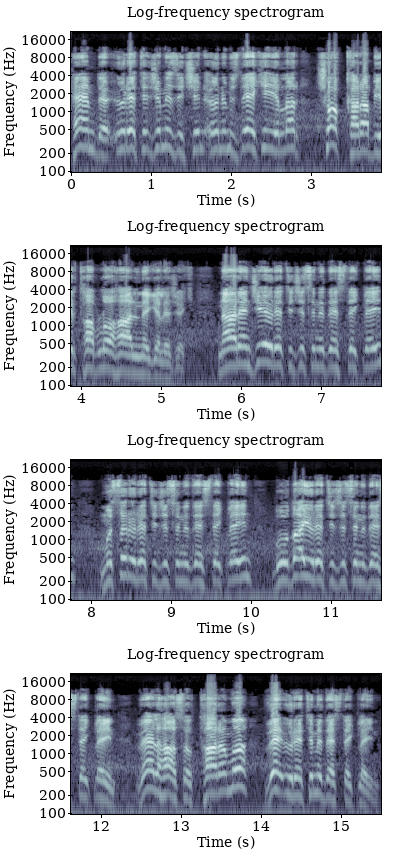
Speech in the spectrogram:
hem de üreticimiz için önümüzdeki yıllar çok kara bir tablo haline gelecek. Narenciye üreticisini destekleyin, mısır üreticisini destekleyin, buğday üreticisini destekleyin. Velhasıl tarımı ve üretimi destekleyin.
